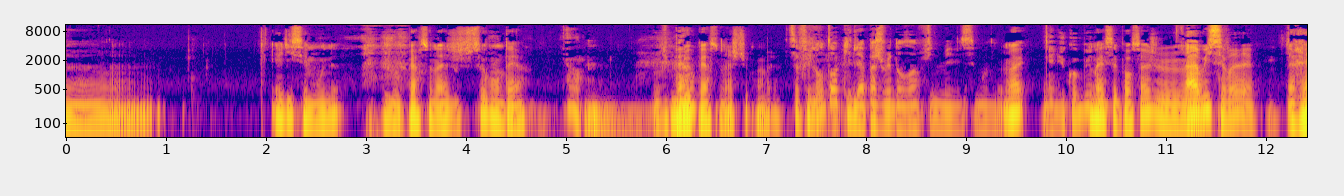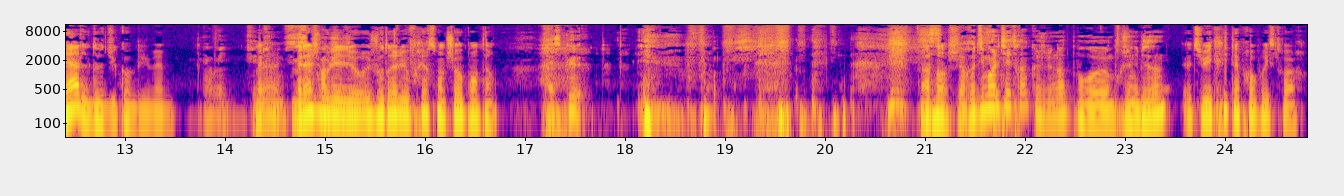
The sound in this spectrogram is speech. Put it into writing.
Euh... Elise et Moon joue le personnage secondaire. Du Le père? personnage secondaire. Ça fait longtemps qu'il n'a pas joué dans un film, Elise Moon. Ouais, Et du cobu ouais c'est pour ça je... Ah oui, c'est vrai. Réal de Ducobu même. Ah oui. Mais, Ouais. mais là, je voulais, voudrais lui offrir son chat au pantin. Est-ce que... Pardon, je- Redis-moi le titre, hein, que je le note pour euh, un prochain épisode. Tu écris ta propre histoire.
